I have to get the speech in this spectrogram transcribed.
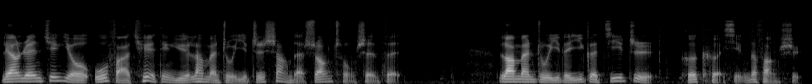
两人均有无法确定于浪漫主义之上的双重身份，浪漫主义的一个机智和可行的方式。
